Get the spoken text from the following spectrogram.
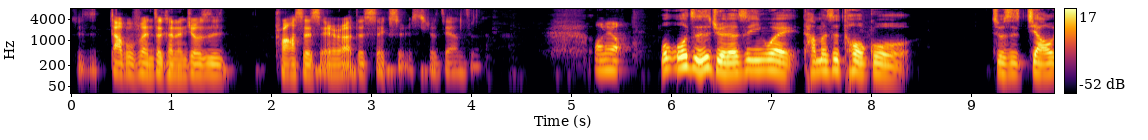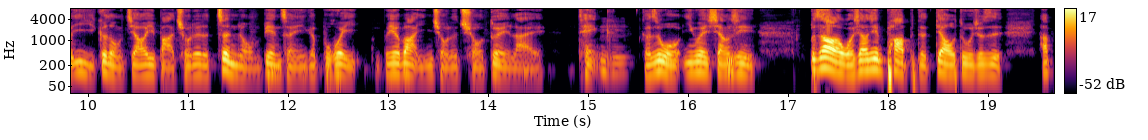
就是大部分这可能就是 process era 的 Sixers，就这样子。王六，我我只是觉得是因为他们是透过。就是交易各种交易，把球队的阵容变成一个不会没有办法赢球的球队来 tank、嗯。可是我因为相信，嗯、不知道了，我相信 Pop 的调度就是他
